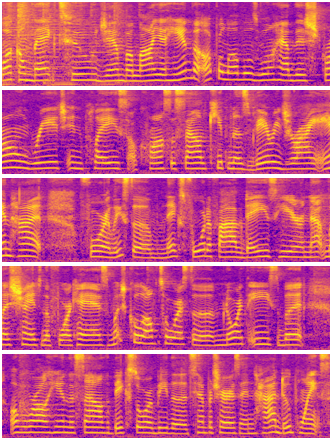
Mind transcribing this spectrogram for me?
Welcome back to Jambalaya. Here in the upper levels, we'll have this strong ridge in place across the south, keeping us very dry and hot for at least the next four to five days here. Not much change in the forecast. Much cooler off towards the northeast, but overall here in the south, the big story will be the temperatures and high dew points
